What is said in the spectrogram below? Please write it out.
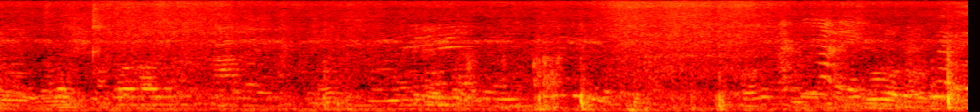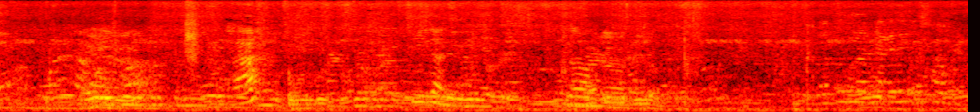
মোবাইলটা বলব দেখো বড় বড় কাঁচা না এই যে চলা করে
